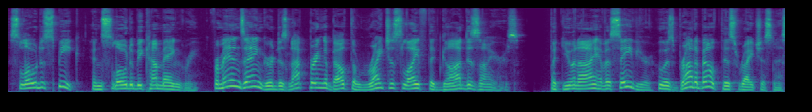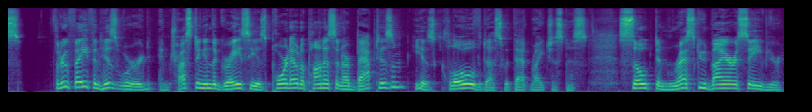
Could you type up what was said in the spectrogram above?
slow to speak, and slow to become angry. For man's anger does not bring about the righteous life that God desires. But you and I have a Savior who has brought about this righteousness. Through faith in His Word and trusting in the grace He has poured out upon us in our baptism, He has clothed us with that righteousness. Soaked and rescued by our Savior,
